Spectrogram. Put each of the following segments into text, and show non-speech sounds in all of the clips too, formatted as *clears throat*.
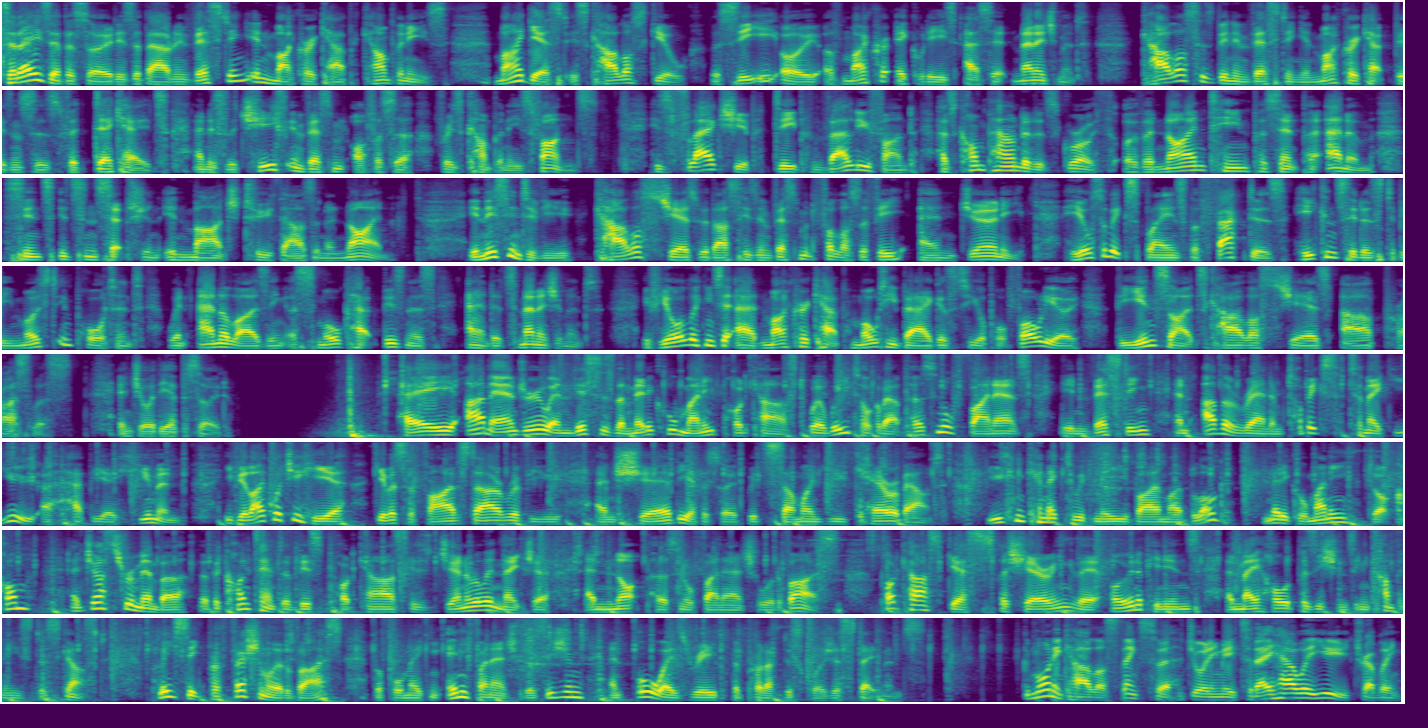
Today's episode is about investing in microcap companies. My guest is Carlos Gil, the CEO of Microequities Asset Management. Carlos has been investing in microcap businesses for decades and is the chief investment officer for his company's funds. His flagship Deep Value Fund has compounded its growth over 19% per annum since its inception in March 2009. In this interview, Carlos shares with us his investment philosophy and journey. He also explains the factors he considers to be most important when analyzing a small cap business and its management. If you're looking to add microcap multi baggers to your portfolio, the insights Carlos shares are priceless. Enjoy the episode. Hey, I'm Andrew, and this is the Medical Money Podcast, where we talk about personal finance, investing, and other random topics to make you a happier human. If you like what you hear, give us a five star review and share the episode with someone you care about. You can connect with me via my blog, medicalmoney.com, and just remember that the content of this podcast is general in nature and not personal financial advice. Podcast guests are sharing their own opinions and may hold positions in companies discussed. Please seek professional advice before making any financial decision and always read the product disclosure statements. Good morning, Carlos. Thanks for joining me today. How are you traveling?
